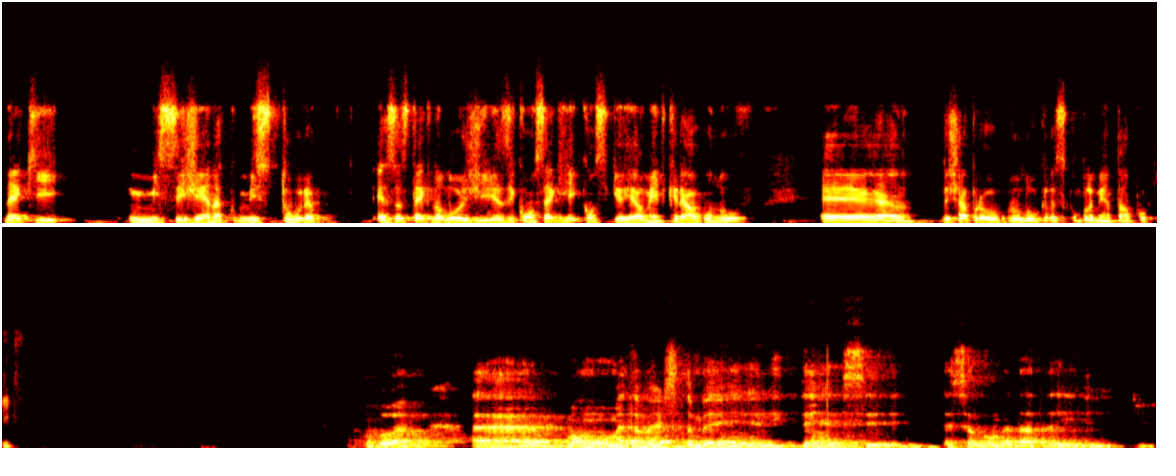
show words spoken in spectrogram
né? Que miscigena, mistura essas tecnologias e consegue conseguir realmente criar algo novo. É, deixar para o Lucas complementar um pouquinho. Boa. É, bom, o metaverso também ele tem esse, essa longa data aí de, de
